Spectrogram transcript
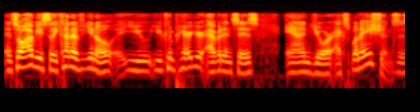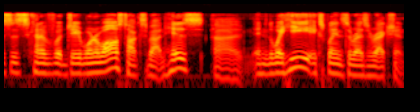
And so obviously kind of, you know, you you compare your evidences and your explanations. This is kind of what J. Warner Wallace talks about in his uh, in the way he explains the resurrection.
